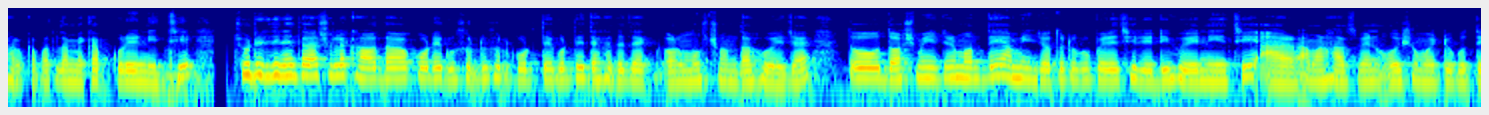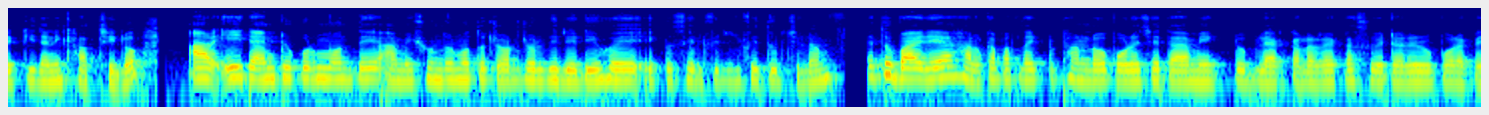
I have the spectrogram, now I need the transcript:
হালকা পাতলা মেকআপ করে নিচ্ছি। ছুটির দিনে তো আসলে খাওয়া দাওয়া করে গোসল টুসল করতে করতে দেখা যায় যে অলমোস্ট সন্ধ্যা হয়ে যায়। তো দশ মিনিটের মধ্যে আমি যতটুকু পেরেছি রেডি হয়ে নিয়েছি, আর আমার হাজব্যান্ড ওই সময়টুকুতে কি জানি খাচ্ছিল। আর এই টাইমটুকুর মধ্যে আমি সুন্দর মতো চটজলদি রেডি হয়ে একটু সেলফি টেলফি তুলছিলাম। যেহেতু বাইরে হালকা পাতলা একটু ঠান্ডাও পড়েছে, তাই আমি একটু ব্ল্যাক কালারের একটা সোয়েটারের উপর একটা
